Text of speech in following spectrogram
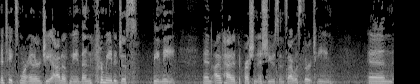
It takes more energy out of me than for me to just be me. And I've had a depression issue since I was 13. And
